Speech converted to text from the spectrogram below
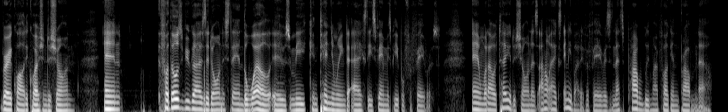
very quality question, Deshaun. And for those of you guys that don't understand, the well is me continuing to ask these famous people for favors. And what I would tell you, Deshaun, is I don't ask anybody for favors, and that's probably my fucking problem now.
